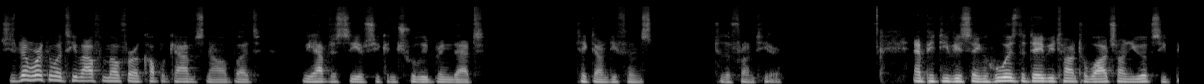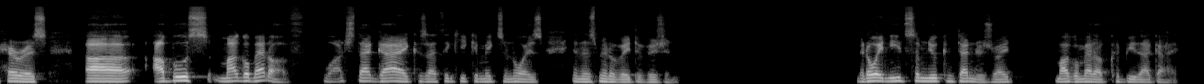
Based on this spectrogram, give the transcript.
She's been working with Team Alpha Male for a couple camps now, but we have to see if she can truly bring that takedown defense to the front frontier. MPTV saying, Who is the debutant to watch on UFC Paris? Uh, Abus Magomedov. Watch that guy because I think he can make some noise in this middleweight division. Middleweight needs some new contenders, right? Magomedov could be that guy.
